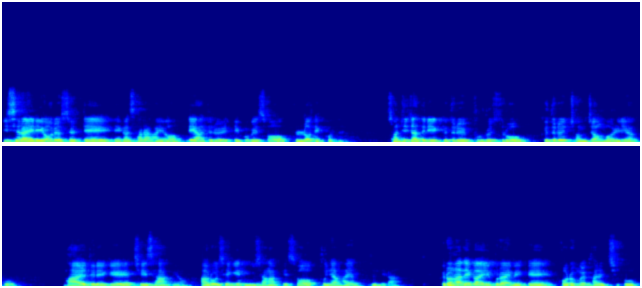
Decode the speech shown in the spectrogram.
이스라엘이 어렸을 때 내가 사랑하여 내 아들을 애굽에서 불러냈거든. 선지자들이 그들을 부를수록 그들은 점점 멀리하고 바알들에게 제사하며 아로새긴 우상 앞에서 분양하였느니라. 그러나 내가 에브라임에게 걸음을 가르치고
